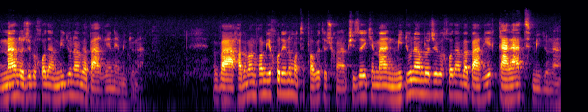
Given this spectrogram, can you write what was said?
من راجب خودم می‌دونم و بقیه نمی‌دونم و حالا من می‌خوام یه خود اینو متفاوتش کنم. چیزهایی که من می‌دونم راجب خودم و بقیه غلط می‌دونن.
